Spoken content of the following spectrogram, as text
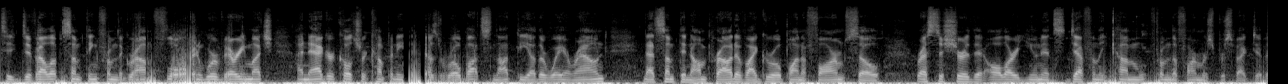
to develop something from the ground floor, and we're very much an agriculture company that does robots, not the other way around. That's something I'm proud of. I grew up on a farm, so rest assured that all our units definitely come from the farmer's perspective.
